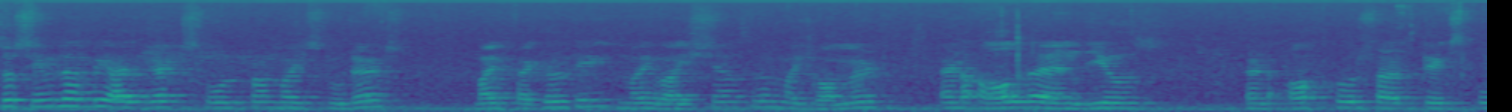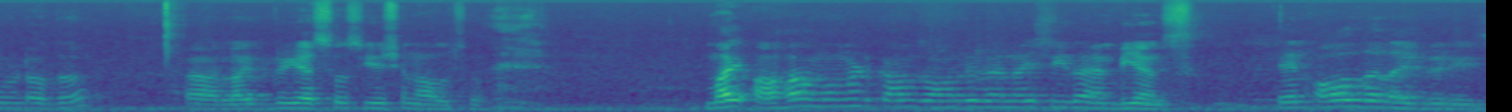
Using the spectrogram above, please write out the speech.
So similarly, I'll get support from my students, my faculty, my vice chancellor, my government, and all the NGOs, and of course, I'll take support of the uh, library association also. My aha moment comes only when I see the ambience in all the libraries.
